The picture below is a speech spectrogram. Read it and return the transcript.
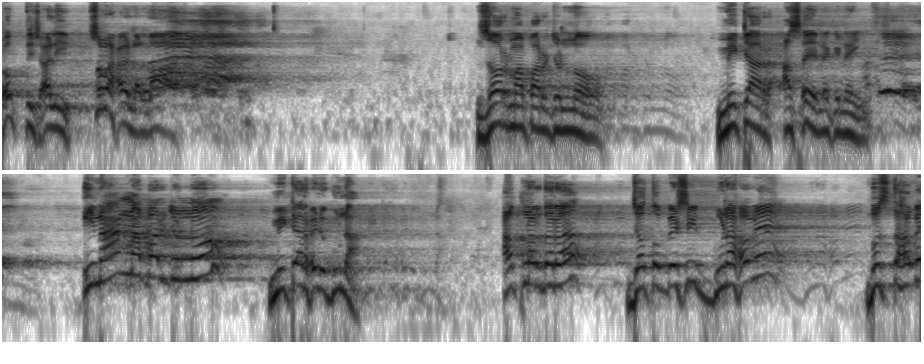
শক্তিশালী। সুবহানাল্লাহ। জ্বর মাপার জন্য মিটার আছে নাকি নেই? ইমান মাপার জন্য মিটার হইল গুণা। আপনার দ্বারা যত বেশি গুণা হবে, বুঝতে হবে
